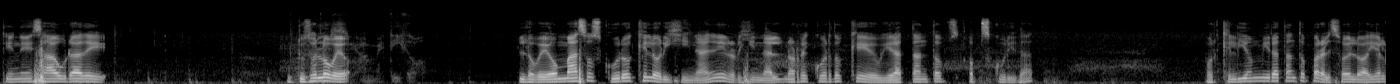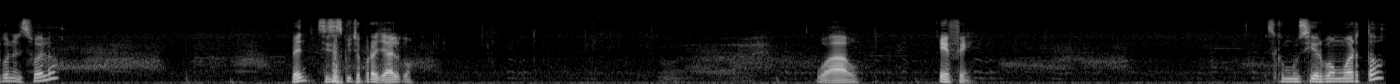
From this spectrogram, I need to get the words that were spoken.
tiene esa aura de... Incluso lo veo lo veo más oscuro que el original. En el original no recuerdo que hubiera tanta obscuridad. ¿Por qué Leon mira tanto para el suelo? ¿Hay algo en el suelo? ¿Ven? Sí se escucha por allá algo. Wow. F. Es como un ciervo muerto.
